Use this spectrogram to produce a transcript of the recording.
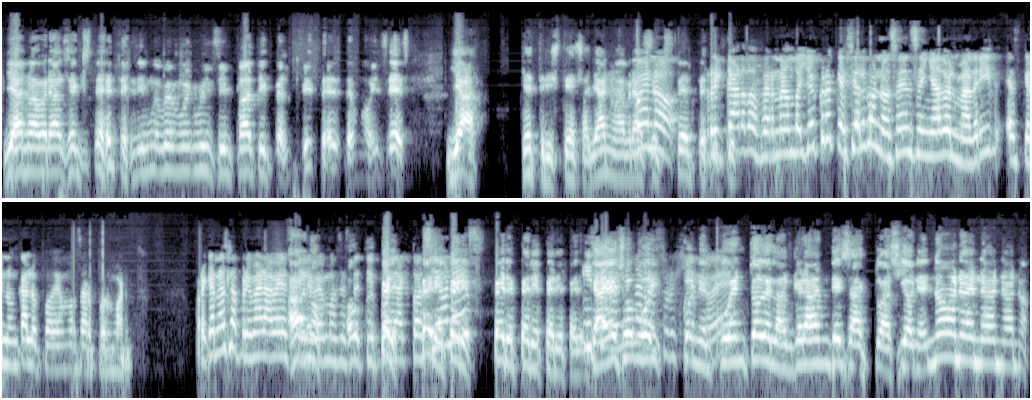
ya no habrá sextetes. Y muy, muy, muy simpático el Twitter de Moisés. Ya, qué tristeza, ya no habrá bueno, Ricardo, Fernando, yo creo que si algo nos ha enseñado el Madrid es que nunca lo podemos dar por muerto. Porque no es la primera vez que ah, le vemos este oh, tipo de actuaciones. Espere, espere, espere, espere. Ya eso voy con el ¿eh? cuento de las grandes actuaciones. No, no, no, no, no.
